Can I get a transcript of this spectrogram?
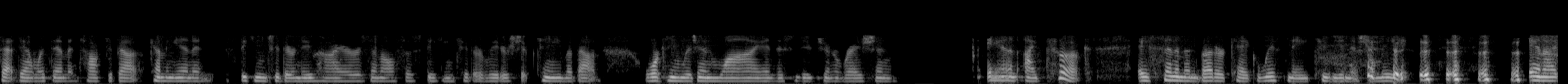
sat down with them and talked about coming in and speaking to their new hires and also speaking to their leadership team about working with Gen Y and this new generation. And I took a cinnamon butter cake with me to the initial meeting. and I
